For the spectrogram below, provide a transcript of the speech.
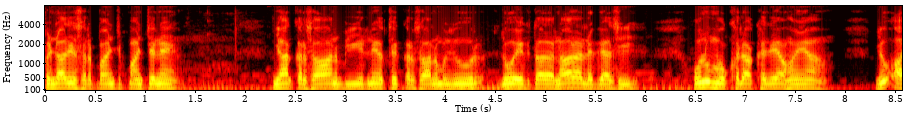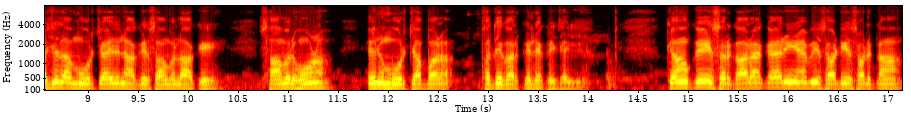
ਪਿੰਡਾਂ ਦੇ ਸਰਪੰਚ ਪੰਚ ਨੇ, ਜਾਂ ਕਿਸਾਨ ਵੀਰ ਨੇ, ਉੱਥੇ ਕਿਸਾਨ ਮਜ਼ਦੂਰ ਜੋ ਏਕਤਾ ਦਾ ਨਾਅਰਾ ਲੱਗਿਆ ਸੀ, ਉਹਨੂੰ ਮੁੱਖ ਰੱਖਦਿਆਂ ਹੋਇਆਂ ਜੋ ਅੱਜ ਦਾ ਮੋਰਚਾ ਇਹਦੇ ਨਾਲ ਆ ਕੇ ਸ਼ਾਮਲ ਆ ਕੇ ਸ਼ਾਮਲ ਹੋਣ, ਇਹਨੂੰ ਮੋਰਚਾ ਬਣ, ਫਤਿਹ ਕਰਕੇ ਲੈ ਕੇ ਜਾਈਏ। ਕਿਉਂਕਿ ਸਰਕਾਰਾਂ ਕਹਿ ਰਹੀਆਂ ਵੀ ਸਾਡੀਆਂ ਸੜਕਾਂ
